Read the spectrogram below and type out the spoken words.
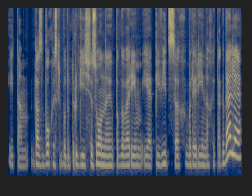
и там, даст бог, если будут другие сезоны, поговорим и о певицах, балеринах и так далее.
